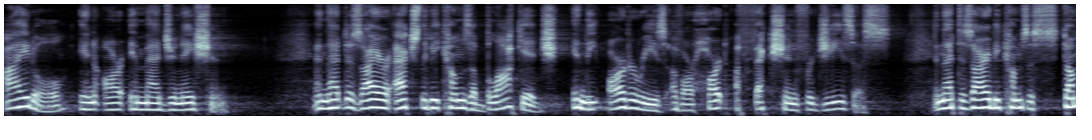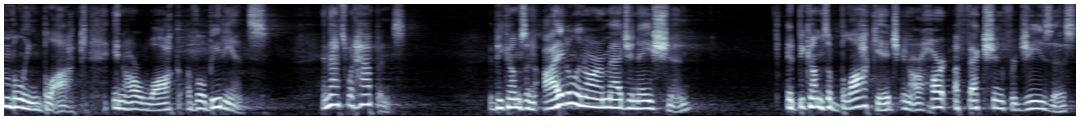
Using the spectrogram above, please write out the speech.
idol in our imagination. And that desire actually becomes a blockage in the arteries of our heart affection for Jesus. And that desire becomes a stumbling block in our walk of obedience. And that's what happens. It becomes an idol in our imagination. It becomes a blockage in our heart affection for Jesus,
